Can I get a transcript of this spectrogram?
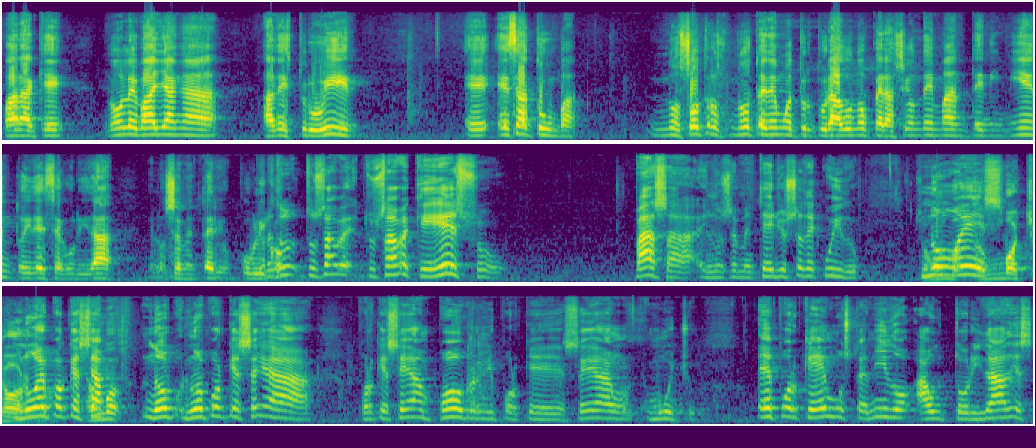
para que no le vayan a, a destruir eh, esa tumba, nosotros no tenemos estructurado una operación de mantenimiento y de seguridad en los cementerios públicos. tú, tú sabes, tú sabes que eso pasa en los cementerios, ese descuido. No es, un no es porque sea, no, no es porque sea, porque sean pobres ni porque sean muchos. Es porque hemos tenido autoridades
